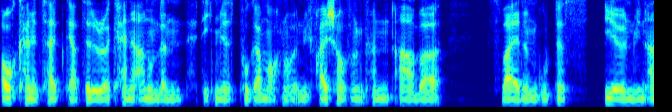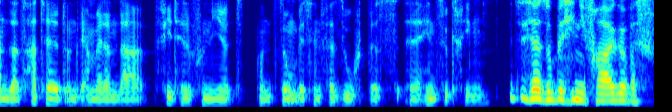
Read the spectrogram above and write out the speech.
auch keine Zeit gehabt hättet oder keine Ahnung, dann hätte ich mir das Programm auch noch irgendwie freischaufeln können. Aber es war ja dann gut, dass ihr irgendwie einen Ansatz hattet und wir haben ja dann da viel telefoniert und so ein bisschen versucht, das äh, hinzukriegen. Jetzt ist ja so ein bisschen die Frage, was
